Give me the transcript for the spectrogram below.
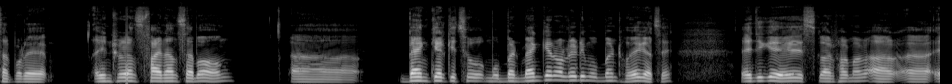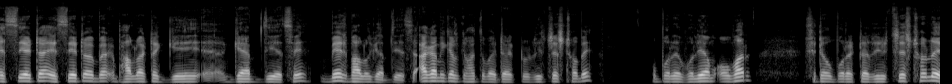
তারপরে ইন্স্যুরেন্স ফাইন্যান্স এবং ব্যাংকের কিছু মুভমেন্ট ব্যাংকের অলরেডি মুভমেন্ট হয়ে গেছে। এদিকে স্কোয়ার ফার্মার আর এসিআইটা এসিআইটা ভালো একটা গ্যাপ দিয়েছে, বেশ ভালো গ্যাপ দিয়েছে। আগামীকালকে হয়তো এটা একটু রিট্রেস্ট হবে। উপরে ভলিউম ওভার সেটা উপরে একটা রিট্রেস্ট হলে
